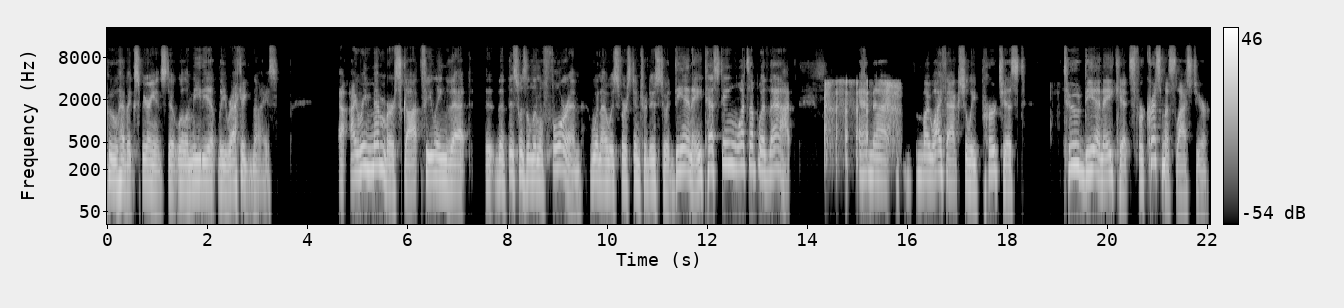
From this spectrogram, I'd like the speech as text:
who have experienced it will immediately recognize. I remember Scott feeling that that this was a little foreign when I was first introduced to it. DNA testing, what's up with that? and uh, my wife actually purchased two DNA kits for Christmas last year.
